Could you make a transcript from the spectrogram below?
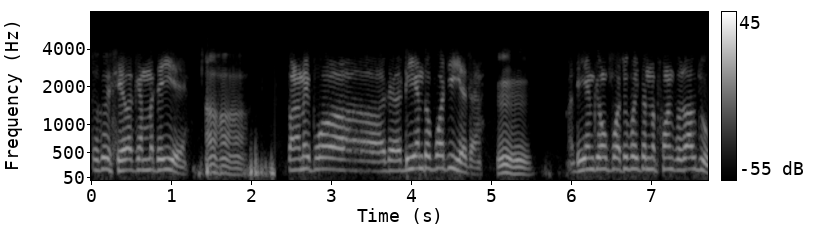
તો કોઈ સેવા કેમ્પમાં જઈએ. પણ અમે ડીએમ તો પહોંચી ગયા હતા. ડીએમ કે હું પહોંચું પછી તમને ફોન કરું આવજો.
